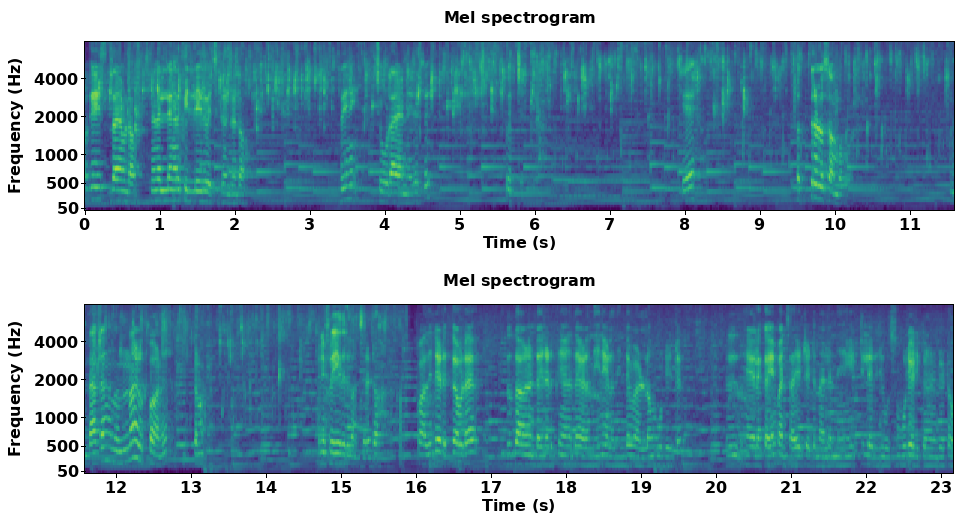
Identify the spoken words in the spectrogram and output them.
ഓക്കെ ഇതായുണ്ടോ ഞാൻ എല്ലാം ഇങ്ങനെ ഫില്ല് ചെയ്ത് വെച്ചിട്ടുണ്ട് കേട്ടോ. ഇതിന് ചൂടായ എണ്ണയിലേക്ക് വെച്ച്. ഓക്കെ അത്രേ ഉള്ളൂ സംഭവം. ഉണ്ടാക്കാൻ നിന്നാൽ എളുപ്പമാണ്. വെക്കണം. പിന്നെ ഫ്രൈ ചെയ്തിട്ട് കാണിച്ചു കേട്ടോ. അപ്പോൾ അതിന്റെ ഇടയ്ക്ക് അവിടെ ഇത് ഇതാകുന്നുണ്ട് അതിന്റെ അടുക്ക് ഞാനത് ഇളനീന് ഇളനീന്റെ വെള്ളം കൂടിയിട്ട് ഏലക്കായും പഞ്ചസാര ഇട്ടിട്ട് നല്ല നീട്ടിലൊരു ജ്യൂസും കൂടി അടിക്കണുണ്ട് കേട്ടോ.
